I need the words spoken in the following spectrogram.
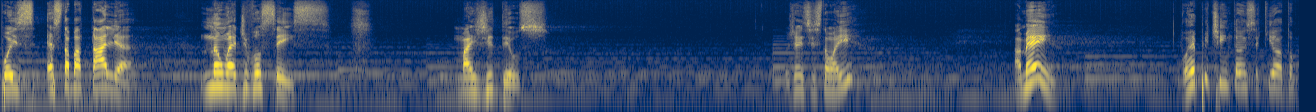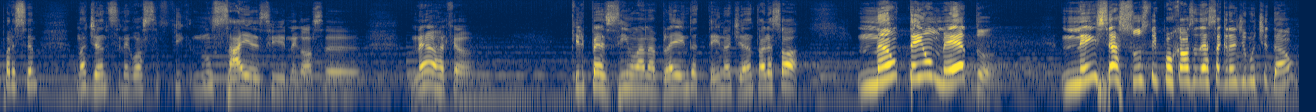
Pois esta batalha não é de vocês, mas de Deus. Gente, vocês estão aí? Amém? Vou repetir então isso aqui, ó. Tô parecendo. Não adianta esse negócio, fica, não saia esse negócio, né, Raquel? Aquele pezinho lá na bleia ainda tem, não adianta. Olha só. Não tenham medo, nem se assustem por causa dessa grande multidão,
